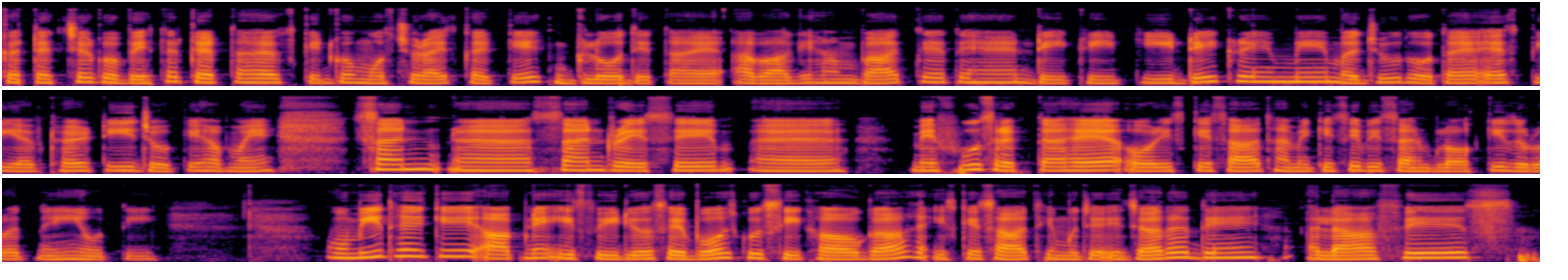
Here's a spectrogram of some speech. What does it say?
का टेक्सचर को बेहतर करता है स्किन को मॉइस्चराइज करके ग्लो देता है। अब आगे हम बात करते हैं डे क्रीम की। डे क्रीम में मौजूद होता है एस पी एफ़ थर्टी जो कि हमें सन आ, सन रे से महफूज रखता है और इसके साथ हमें किसी भी सन ब्लॉक की ज़रूरत नहीं होती। उम्मीद है कि आपने इस वीडियो से बहुत कुछ सीखा होगा। इसके साथ ही मुझे इजाज़त दें। अल्लाह हाफिज़।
